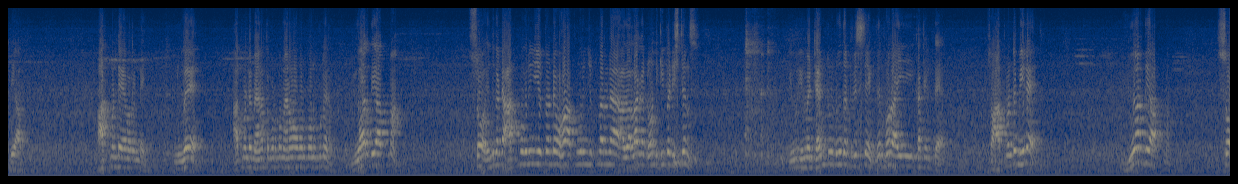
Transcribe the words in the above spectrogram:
అది ఆత్మ. ఆత్మ అంటే ఎవరండి? నువ్వే. ఆత్మ అంటే మేనత్త కొడుకు మేనమా కొడుకు అనుకున్నారు. You are the atma. So ఎందుకంటే ఆత్మ గురించి చెప్తుంటే ఓహో ఆత్మ గురించి చెప్తున్నారని అది అలాగే don't keep a distance you you may tend to do that mistake then for I cut it they so ఆత్మ అంటే మీరే. You are the atma so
